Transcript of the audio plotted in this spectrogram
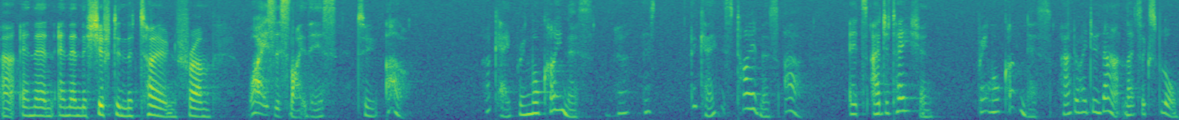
uh, and then and then the shift in the tone from why is this like this to oh, okay, bring more kindness. Yeah, it's, okay, it's tiredness. Ah, oh, it's agitation. Bring more kindness. How do I do that? Let's explore.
